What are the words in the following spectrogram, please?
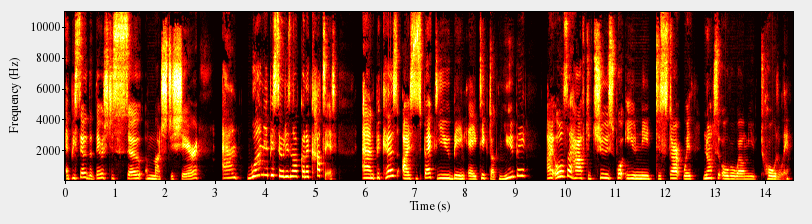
episode that there's just so much to share, and one episode is not going to cut it. And because I suspect you being a TikTok newbie, I also have to choose what you need to start with, not to overwhelm you totally.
